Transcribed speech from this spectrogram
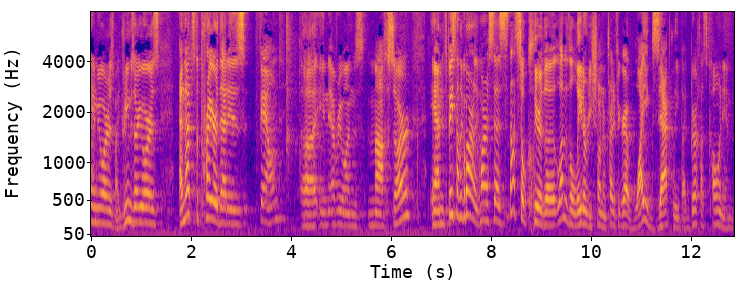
am yours, my dreams are yours. And that's the prayer that is found uh, in everyone's machzor. And it's based on the Gemara. The Gemara says it's not so clear. The, a lot of the later Rishonim try to figure out why exactly by Berchas Kohanim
